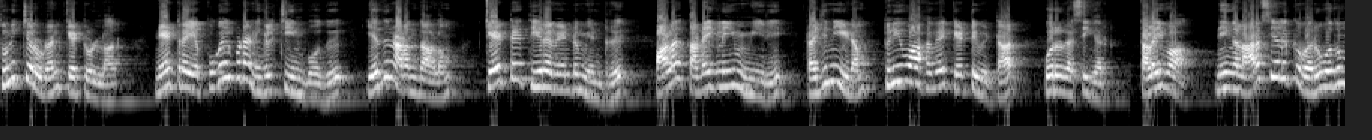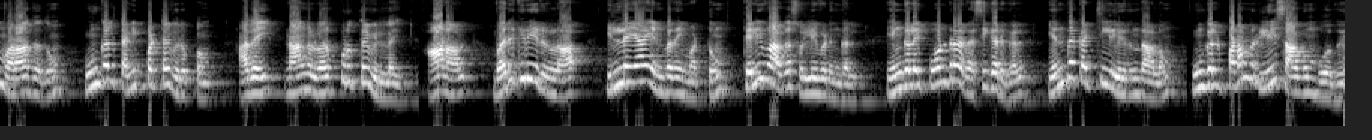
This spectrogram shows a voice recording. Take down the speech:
துணிச்சலுடன் கேட்டுள்ளார். நேற்றைய புகைப்பட நிகழ்ச்சியின் போது எது நடந்தாலும் கேட்டே தீர வேண்டும் என்று பல தடைகளையும் மீறி ரஜினியிடம் துணிவாகவே கேட்டுவிட்டார் ஒரு ரசிகர். தலைவா நீங்கள் அரசியலுக்கு வருவதும் வராததும் உங்கள் தனிப்பட்ட விருப்பம். அதை நாங்கள் வற்புறுத்தவில்லை. ஆனால் வருகிறீர்களா இல்லையா என்பதை மட்டும் தெளிவாக சொல்லிவிடுங்கள். எங்களை போன்ற ரசிகர்கள் எந்த கட்சியில் இருந்தாலும் உங்கள் படம் ரிலீஸ் ஆகும்போது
